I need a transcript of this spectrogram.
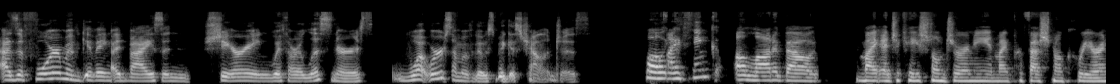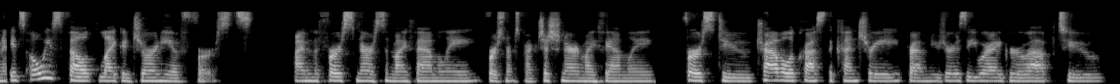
As a form of giving advice and sharing with our listeners, what were some of those biggest challenges? Well, I think a lot about my educational journey and my professional career, and it's always felt like a journey of firsts. I'm the first nurse in my family, first nurse practitioner in my family, first to travel across the country from New Jersey, where I grew up, to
